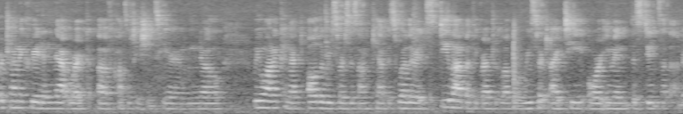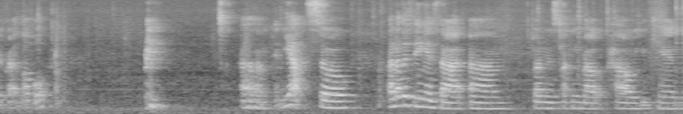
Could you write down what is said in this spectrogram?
we're trying to create a network of consultations here and we know we want to connect all the resources on campus, whether it's D-Lab at the graduate level, research IT, or even the students at the undergrad level. um, and yeah, so another thing is that um, Janvi was talking about how you can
